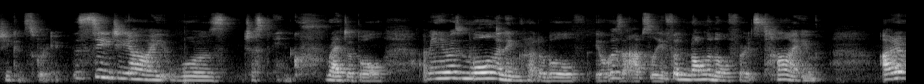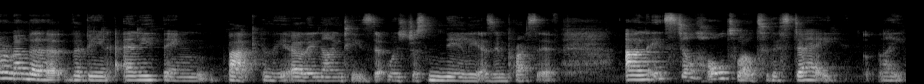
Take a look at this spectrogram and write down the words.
she could scream. The CGI was just incredible. I mean, it was more than incredible. It was absolutely phenomenal for its time. I don't remember there being anything back in the early 90s that was just nearly as impressive. And it still holds well to this day. Like,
